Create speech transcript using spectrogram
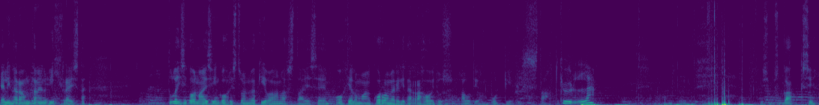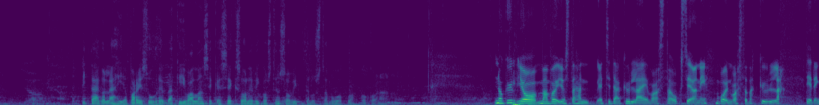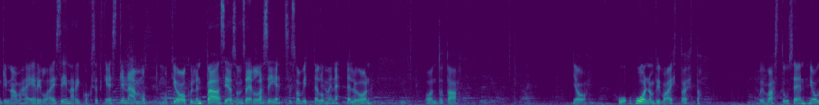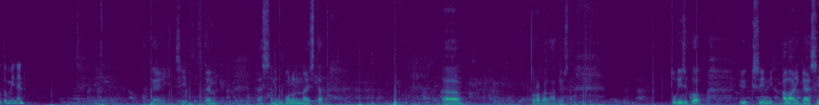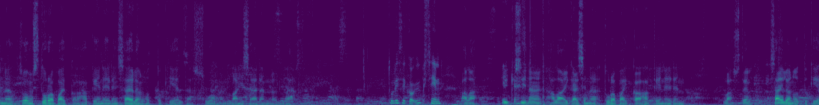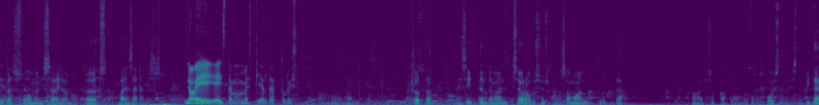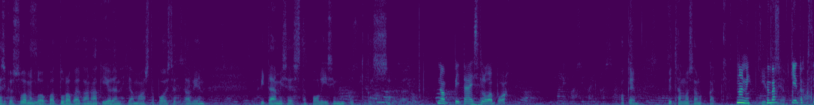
Elina Rantanen Vihreistä. Tulisiko naisiin kohdistuvan väkivallan vastaiseen ohjelmaan korvamerkitä rahoitus valtion budjetista? Kyllä. Kysymys kaksi. Pitääkö lähi- ja parisuhde väkivallan sekä seksuaalirikosten sovittelusta luopua kokonaan? No kyllä, joo, mä voin, jos tähän etsitään kyllä ei vastauksia, niin voin vastata kyllä. Tietenkin nämä on vähän erilaisia nämä rikokset keskenään, mutta mut joo, kyllä nyt pääasiassa on sellaisia, että se sovittelumenettely on, on tota, joo, hu- huonompi vaihtoehto kuin vastuuseen joutuminen. Okei, sitten tässä nyt mulla on näistä ää, turvapaikanhakijoista. Tulisiko yksin alaikäisinä Suomessa turvapaikkaa hakeneiden säilöönotto kieltää Suomen lainsäädännöllä? Tulisiko yksin? Ala, yksinä alaikäisenä turvapaikkaa hakeneiden lasten säilöönotto kieltää Suomen säilöön, ö, lainsäädännössä? No ei, ei sitä mun mielestä kieltää tulisi. Tota, ja sitten tämä nyt seuraava kysymys vähän sama juttu, että Po- poistamista. Pitäisikö Suomen luopua turvapaikanhakijoiden ja maasta poistettavien pitämisestä poliisin putkassa? No pitäisi luopua. Okei, nythän mä oon saanut kaikki. No niin, hyvä, kiitoksia.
